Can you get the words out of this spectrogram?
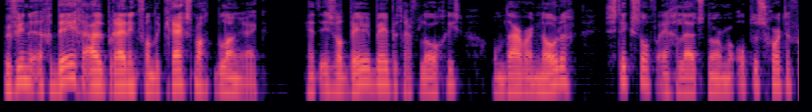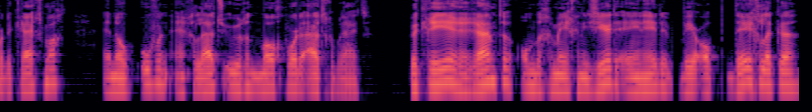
We vinden een gedegen uitbreiding van de krijgsmacht belangrijk. Het is wat BBB betreft logisch om daar waar nodig stikstof- en geluidsnormen op te schorten voor de krijgsmacht en ook oefen- en geluidsuren mogen worden uitgebreid. We creëren ruimte om de gemechaniseerde eenheden weer op degelijke,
